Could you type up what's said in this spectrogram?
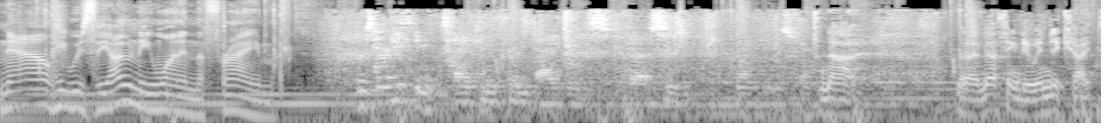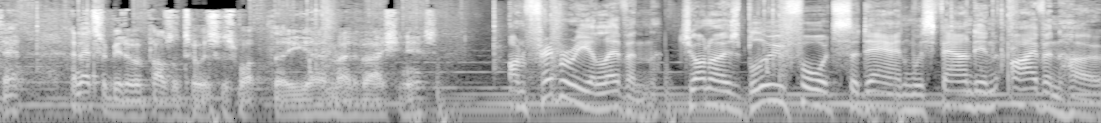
Now he was the only one in the frame. Was there anything taken from David's purse when he was found? No, no, nothing to indicate that. And that's a bit of a puzzle to us as what the uh, motivation is. On February 11, Jono's blue Ford sedan was found in Ivanhoe,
